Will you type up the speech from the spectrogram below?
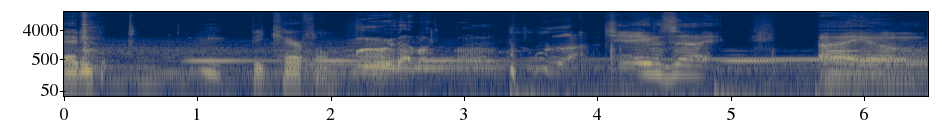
Eddie, be careful. James, I. I, um.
